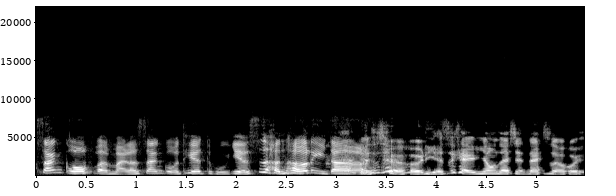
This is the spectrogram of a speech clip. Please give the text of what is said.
三国粉买了三国贴图也是很合理的，也是很合理，也是可以运用在现代社会的。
